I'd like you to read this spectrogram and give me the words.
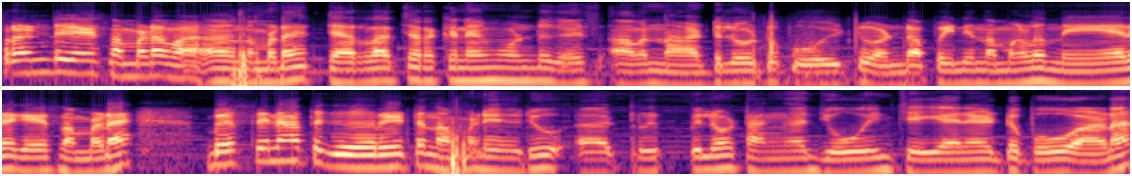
ഫ്രണ്ട് ഗൈസ് നമ്മുടെ നമ്മുടെ ടെറ കൊണ്ട് ഗൈസ് അവൻ നാട്ടിലോട്ട് പോയിട്ടുമുണ്ട് അപ്പോൾ ഇനി നമ്മൾ നേരെ ഗൈസ് നമ്മുടെ ബസ്സിനകത്ത് കയറിയിട്ട് നമ്മുടെ ഒരു ട്രിപ്പിലോട്ട് അങ്ങ് ജോയിൻ ചെയ്യാനായിട്ട് പോവുകയാണ്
